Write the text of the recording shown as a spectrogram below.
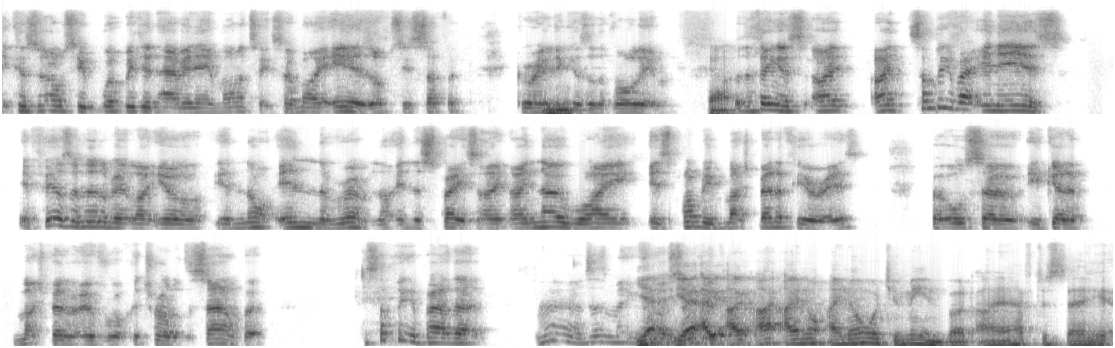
Because obviously we didn't have in-ear monitoring, so my ears obviously suffered greatly mm because of the volume. Yeah. But the thing is, I I something about in ears. It feels a little bit like you're you're not in the room, not in the space. I, I know why it's probably much better for your ears but also you get a much better overall control of the sound. But there's something about that. it doesn't make yeah, yeah. I, I, I know, I know what you mean, but I have to say,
